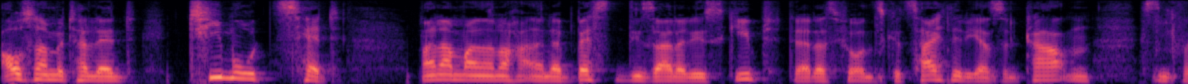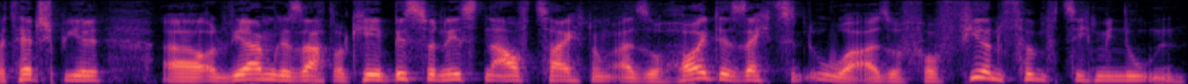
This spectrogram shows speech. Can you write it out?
Ausnahmetalent Timo Z. Meiner Meinung nach einer der besten Designer, die es gibt. Der hat das für uns gezeichnet, die ganzen Karten. Ist ein Quartettspiel. Äh, Und wir haben gesagt, okay, bis zur nächsten Aufzeichnung, also heute 16 Uhr, also vor 54 Minuten,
